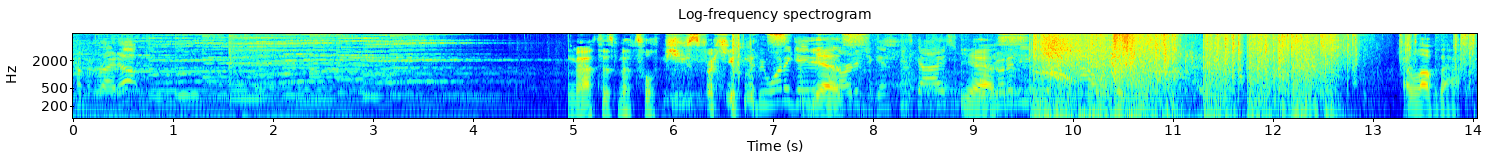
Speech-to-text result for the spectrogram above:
coming right up. Math is mental abuse for humans. If we want to gain yes. yardage against these guys, Yes. we're gonna need. I love that.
